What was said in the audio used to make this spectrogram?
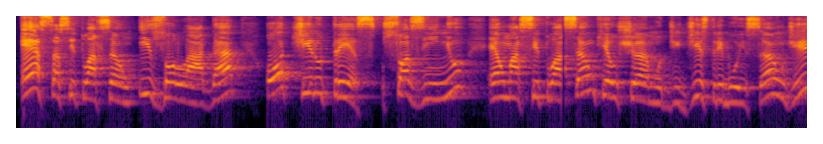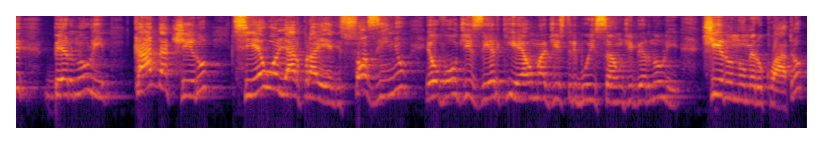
essa situação isolada, o tiro 3 sozinho, é uma situação que eu chamo de distribuição de Bernoulli. Cada tiro, se eu olhar para ele sozinho, eu vou dizer que é uma distribuição de Bernoulli. Tiro número 4,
